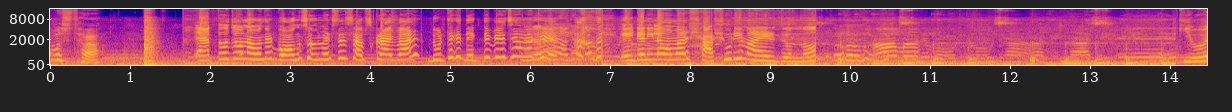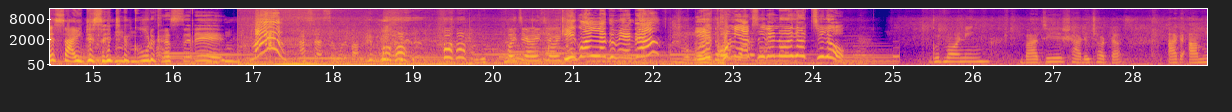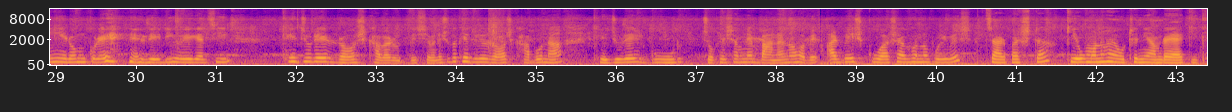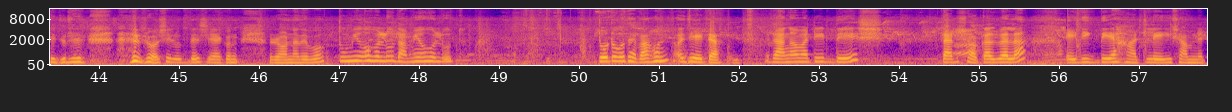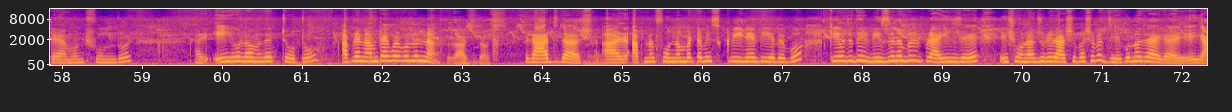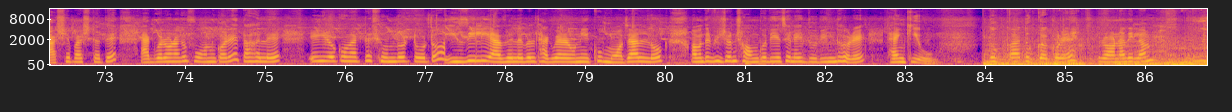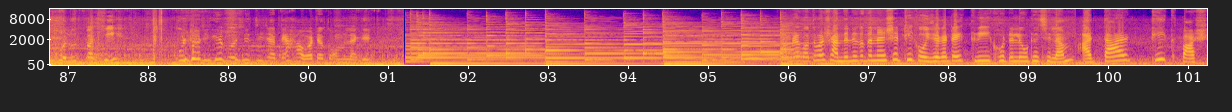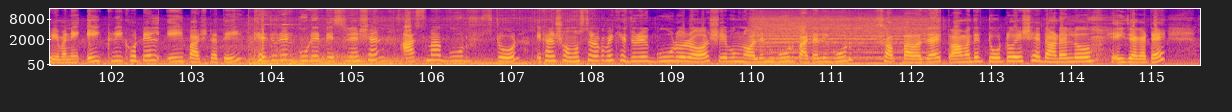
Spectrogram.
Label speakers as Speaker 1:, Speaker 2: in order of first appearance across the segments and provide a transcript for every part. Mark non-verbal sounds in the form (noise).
Speaker 1: অবস্থা? এতজন আমাদের বং সোলমেটস এর সাবস্ক্রাইবার? দূর থেকে দেখতে পেয়েছে আমাকে? এইটা নিলাম আমার শাশুড়ি মায়ের জন্য। কীভাবে সাইডে সাইডে গুড় খাচ্ছে রে! কি করলে তুমি এটা? এক্ষুনি অ্যাক্সিডেন্ট হয়ে যাচ্ছিল। গুড মর্নিং বাজে সাড়ে ছটা। আর আমি এরম করে (laughs) রেডি হয়ে গেছি খেজুরের রস খাবার উদ্দেশ্যে। মানে শুধু খেজুরের রস খাব না, খেজুরের গুড় চোখের সামনে বানানো হবে। আর বেশ কুয়াশা ঘন পরিবেশ। চারপাশটা কেউ মনে হয় ওঠেনি, আমরা একই খেজুরের (laughs) রসের উদ্দেশ্যে এখন রওনা দেব। তুমিও হলুদ, আমিও হলুদ। টোটো কোথায়? বাহন? ওই যে এটা। রাঙামাটির দেশ, তার সকালবেলা। এই দিক দিয়ে হাঁটলে এই সামনেটা এমন সুন্দর। আর এই হলো আমাদের টোটো। আপনার নামটা একবার বলুন না?
Speaker 2: রাজ দাস
Speaker 1: রাজ দাস আর আপনার ফোন নাম্বারটা আমি স্ক্রিনে দিয়ে দেবো। কেউ যদি রিজনেবল প্রাইসে এই সোনাঝুরির আশেপাশে বা যে কোনো জায়গায় এই আশেপাশটাতে একবার ওনাকে ফোন করে তাহলে এই রকম একটা সুন্দর টোটো ইজিলি অ্যাভেলেবেল থাকবে। আর উনি খুব মজার লোক। আমাদের ভীষণ সঙ্গ দিয়েছেন এই দুদিন ধরে। থ্যাংক ইউ দুক্কা দুক্কা করে রওনা দিলাম। দুই হলুদ পাখি উল্টো দিকে বসেছি যাতে হাওয়াটা কম লাগে। আমরা গতবার শান্তিনিকেতনে এসে ঠিক ওই জায়গাটায় ক্রিক হোটেলে উঠেছিলাম। আর তার ঠিক পাশে মানে এই ক্রিক হোটেল এই পাশটাতেই খেজুরের গুড়ের ডেস্টিনেশন, আসমা গুড় স্টোর। এখানে সমস্ত রকমের খেজুরের গুড় ও রস এবং নলেন গুড়, পাটালি গুড় সব পাওয়া যায়। তো আমাদের টোটো এসে দাঁড়াল এই জায়গাটায়,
